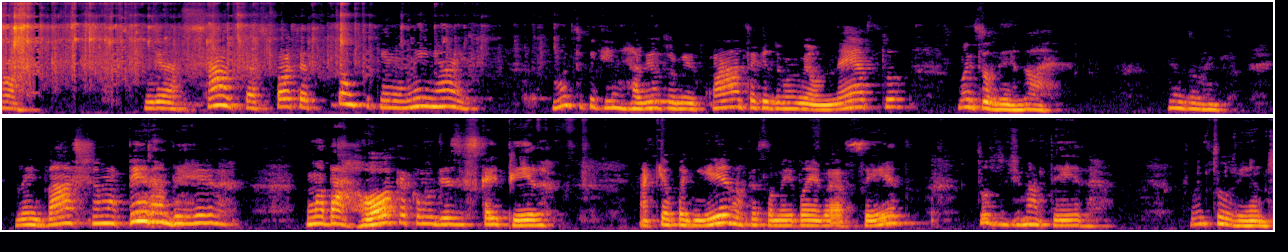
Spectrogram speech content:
Ó, engraçado que as portas são tão pequenininhas, olha. Muito pequenininha. Ali eu dormi o quarto, aqui dormiu meu neto. Muito lindo, olha. Lindo, lindo. Lá embaixo é uma pirambeira. Uma barroca, como diz os caipiras. Aqui é o banheiro, que eu tomei banho agora cedo. Tudo de madeira. Muito lindo.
